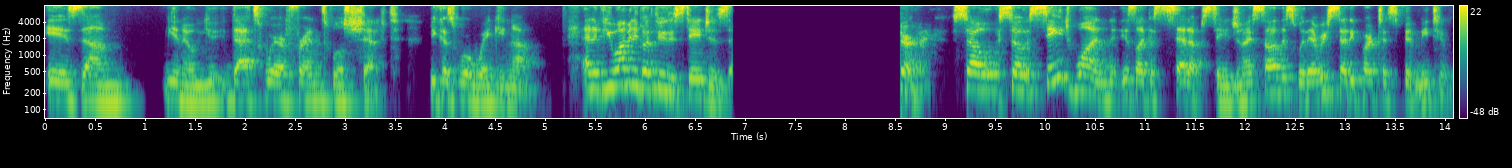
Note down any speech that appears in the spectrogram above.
is um, you know you, that's where friends will shift because we're waking up. And if you want me to go through the stages. So, so stage one is like a setup stage. And I saw this with every study participant, me too.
